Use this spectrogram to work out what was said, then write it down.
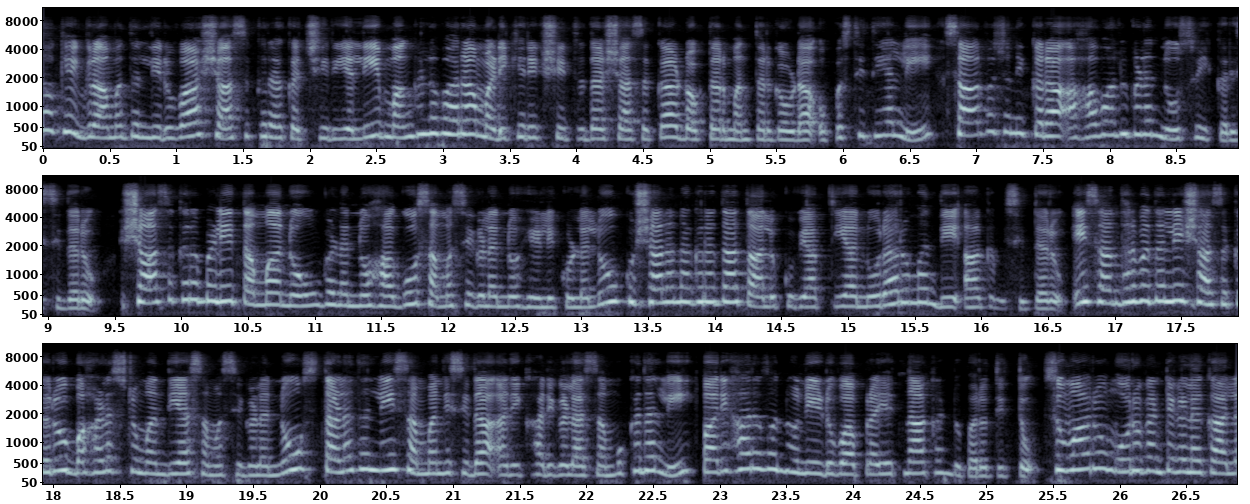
ಹುಣಸೋಕೆ ಗ್ರಾಮದಲ್ಲಿರುವ ಶಾಸಕರ ಕಚೇರಿಯಲ್ಲಿ ಮಂಗಳವಾರ ಮಡಿಕೇರಿ ಕ್ಷೇತ್ರದ ಶಾಸಕ ಡಾಕ್ಟರ್ ಮಂತರ್ಗೌಡ ಉಪಸ್ಥಿತಿಯಲ್ಲಿ ಸಾರ್ವಜನಿಕರ ಅಹವಾಲುಗಳನ್ನು ಸ್ವೀಕರಿಸಿದರು. ಶಾಸಕರ ಬಳಿ ತಮ್ಮ ನೋವುಗಳನ್ನು ಹಾಗೂ ಸಮಸ್ಯೆಗಳನ್ನು ಹೇಳಿಕೊಳ್ಳಲು ಕುಶಾಲನಗರದ ತಾಲೂಕು ವ್ಯಾಪ್ತಿಯ ನೂರಾರು ಮಂದಿ ಆಗಮಿಸಿದ್ದರು. ಈ ಸಂದರ್ಭದಲ್ಲಿ ಶಾಸಕರು ಬಹಳಷ್ಟು ಮಂದಿಯ ಸಮಸ್ಯೆಗಳನ್ನು ಸ್ಥಳದಲ್ಲಿ ಸಂಬಂಧಿಸಿದ ಅಧಿಕಾರಿಗಳ ಸಮ್ಮುಖದಲ್ಲಿ ಪರಿಹಾರವನ್ನು ನೀಡುವ ಪ್ರಯತ್ನ ಕಂಡುಬರುತ್ತಿತ್ತು. ಸುಮಾರು ಮೂರು ಗಂಟೆಗಳ ಕಾಲ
